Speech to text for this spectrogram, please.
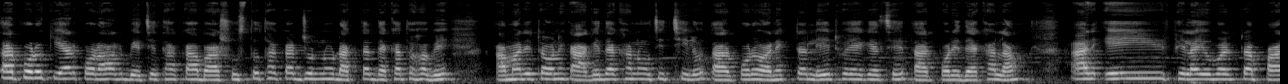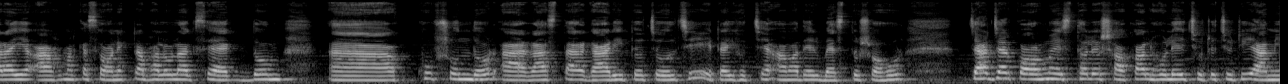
তারপরও কেয়ার করার, বেঁচে থাকা বা সুস্থ থাকার জন্য ডাক্তার দেখাতে হবে। আমার এটা অনেক আগে দেখানো উচিত ছিল তারপরে অনেকটা লেট হয়ে গেছে, তারপরে দেখালাম। আর এই ফ্লাইওভারটা পাড়াই আমার কাছে অনেকটা ভালো লাগছে, একদম খুব সুন্দর। আর রাস্তার গাড়ি তো চলছে, এটাই হচ্ছে আমাদের ব্যস্ত শহর। যার যার কর্মস্থলে সকাল হলে ছুটোছুটি আমি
